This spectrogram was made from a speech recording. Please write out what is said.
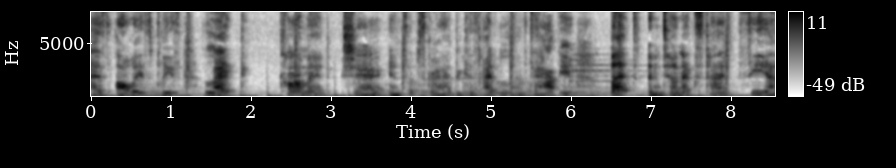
As always, please like, comment, share, and subscribe because I'd love to have you. But until next time, see ya.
